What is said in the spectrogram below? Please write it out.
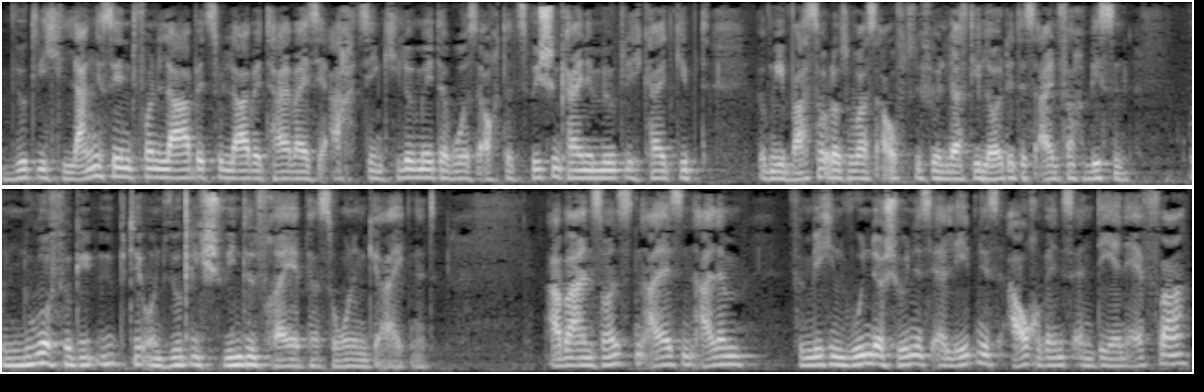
wirklich lang sind von Labe zu Labe, teilweise 18 Kilometer, wo es auch dazwischen keine Möglichkeit gibt, irgendwie Wasser oder sowas aufzufüllen, dass die Leute das einfach wissen und nur für geübte und wirklich schwindelfreie Personen geeignet. Aber ansonsten alles in allem für mich ein wunderschönes Erlebnis, auch wenn es ein DNF war.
